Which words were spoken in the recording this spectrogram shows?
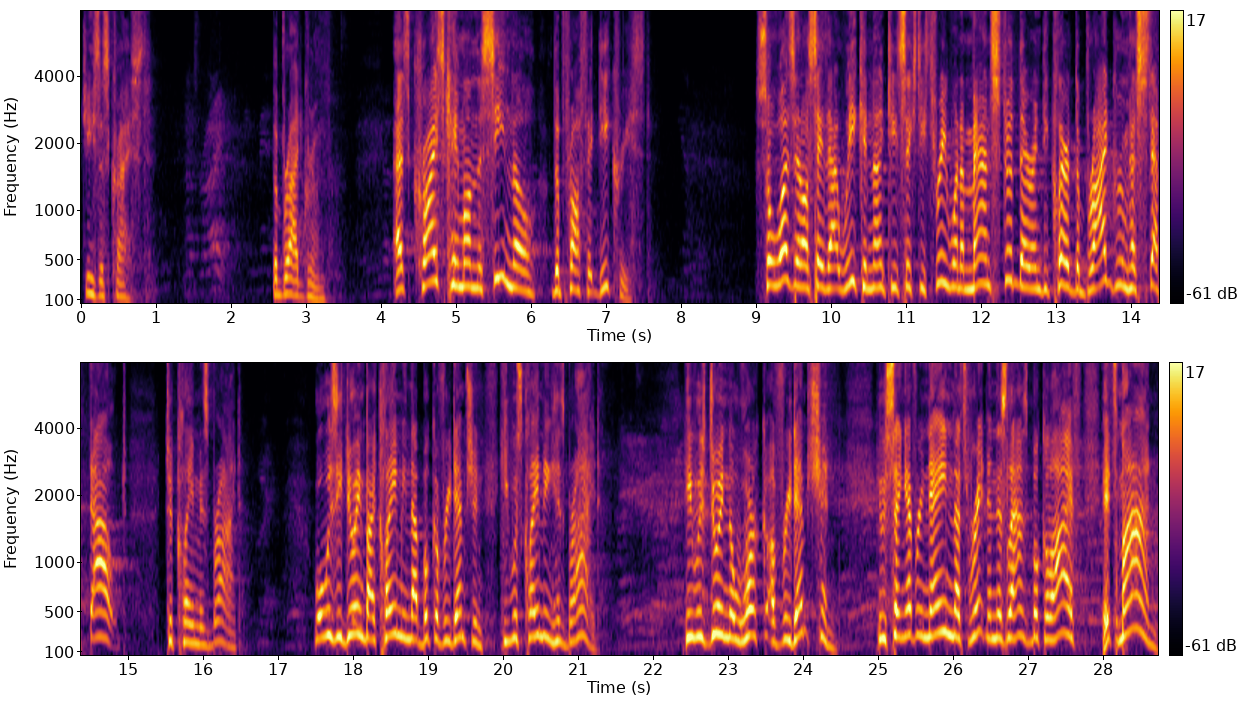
Jesus Christ, the bridegroom. As Christ came on the scene, though, the prophet decreased. So was it, I'll say, that week in 1963 when a man stood there and declared, The bridegroom has stepped out to claim his bride. What was he doing by claiming that book of redemption? He was claiming his bride. He was doing the work of redemption. He was saying, Every name that's written in this Lamb's Book of Life, it's mine.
